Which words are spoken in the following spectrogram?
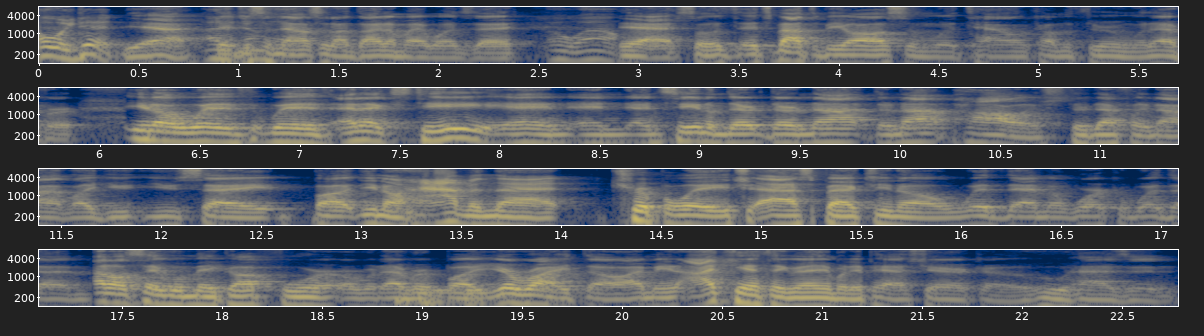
Oh, he did. Yeah, I they just know that. announced it on Dynamite Wednesday. Oh, wow. Yeah, so it's, it's about to be awesome with talent coming through and whatever. You know, with with NXT and and and seeing them, they're they're not they're not polished. They're definitely not like you you say, but you know, having that Triple H aspect, you know, with them and working with them. I don't say we'll make up for it or whatever, but you're right though. I mean, I can't think of anybody past Jericho who hasn't.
